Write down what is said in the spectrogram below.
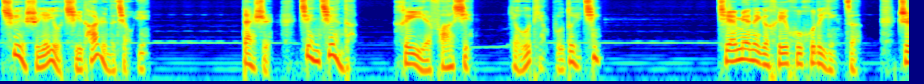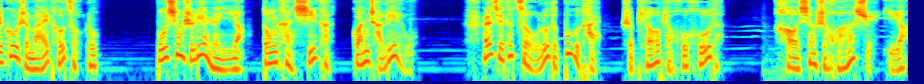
确实也有其他人的脚印，但是渐渐的，黑爷发现有点不对劲。前面那个黑乎乎的影子只顾着埋头走路，不像是猎人一样东看西看观察猎物，而且他走路的步态是飘飘忽忽的。好像是滑雪一样，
